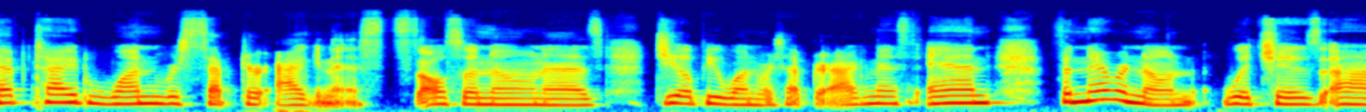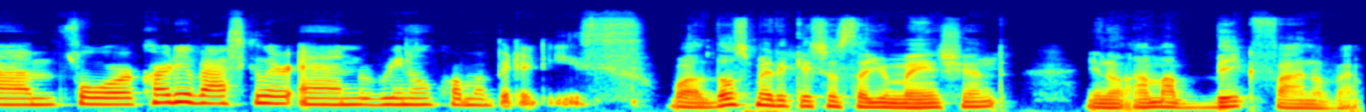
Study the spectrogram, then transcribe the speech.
peptide 1 receptor agonists, also known as GLP 1 receptor agonists, and finerenone, which is um, for cardiovascular and renal comorbidities. Well, those medications that you mentioned, you know, I'm a big fan of them.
